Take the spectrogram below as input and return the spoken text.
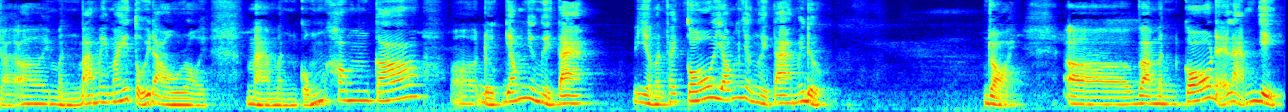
trời ơi mình ba mươi mấy tuổi đầu rồi mà mình cũng không có uh, được giống như người ta. Bây giờ mình phải cố giống như người ta mới được. Rồi uh, và mình cố để làm gì?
